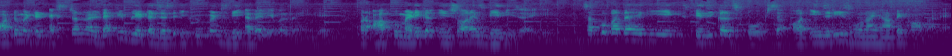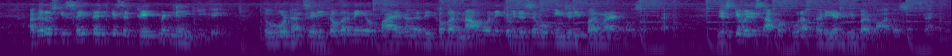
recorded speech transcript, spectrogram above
ऑटोमेटेड एक्सटर्नल डेफिब्रेटर जैसे इक्विपमेंट्स भी अवेलेबल रहेंगे और आपको मेडिकल इंश्योरेंस भी दी जाएगी। सबको पता है कि ये फ़िज़िकल स्पोर्ट्स है और इंजरीज होना यहाँ पे कॉमन है। अगर उसकी सही तरीके से ट्रीटमेंट नहीं की गई तो वो ढंग से रिकवर नहीं हो पाएगा। रिकवर ना होने की वजह से वो इंजरी परमानेंट हो सकता है, जिसकी वजह से आपका पूरा करियर भी बर्बाद हो सकता है।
